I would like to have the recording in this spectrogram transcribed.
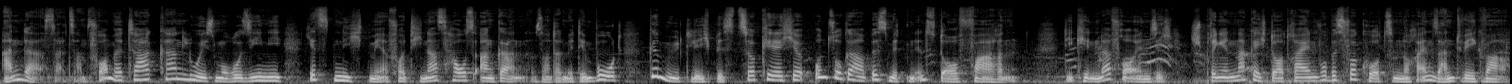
Anders als am Vormittag kann Luis Morosini jetzt nicht mehr vor Tinas Haus ankern, sondern mit dem Boot gemütlich bis zur Kirche und sogar bis mitten ins Dorf fahren. Die Kinder freuen sich, springen nackig dort rein, wo bis vor kurzem noch ein Sandweg war.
